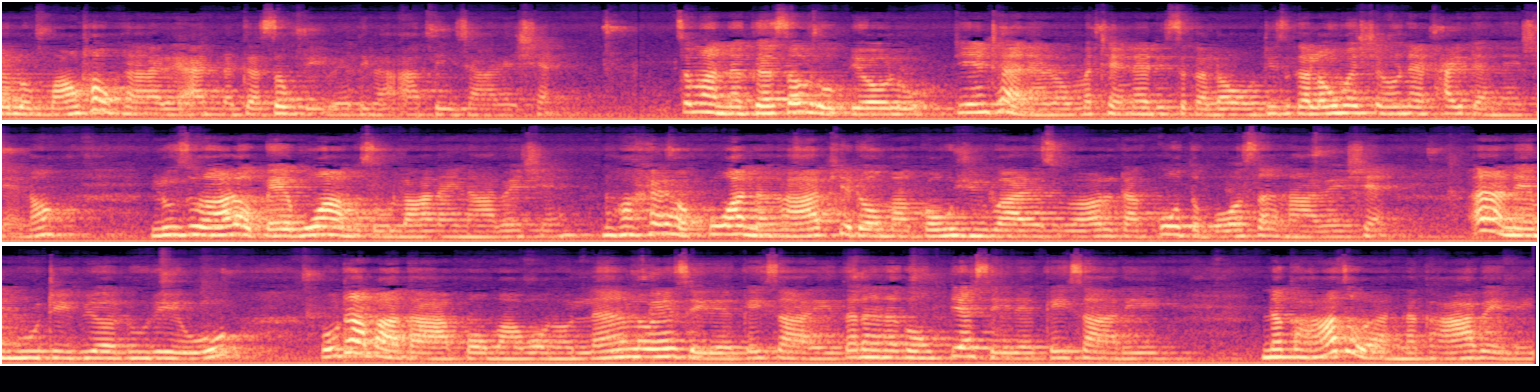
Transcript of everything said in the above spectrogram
လို့လို့မောင်းထုတ်ခံရတဲ့အဲငကစုပ်တွေပဲဒီလားအသေးကြတယ်ရှင်ကျမငကစုပ်လို့ပြောလို့ပြင်းထန်တယ်တော့မထင်တဲ့ဒီစကလုံးကိုဒီစကလုံးပဲရှုံးနဲ့ထိုက်တန်နေရှင်နော်လူဆိုတာတော့ဘယ်ဘဝမှာဆိုလာနိုင်တာပဲရှင်။နော်အဲ့တော့ကိုကငကားဖြစ်တော့မှဂုံယူပါတယ်ဆိုတော့ဒါကိုယ့်သဘောဆန္ဒပဲရှင်။အဲ့ဒါနဲ့မူတည်ပြီးတော့လူတွေကို ဗုဒ္ဓဘာသာအပေါ်မှာပေါ့နော်လမ်းလွဲစေတဲ့ကိစ္စတွေတဏ္ဍကုံပြက်စေတဲ့ကိစ္စတွေငကားဆိုတာငကားပဲလေ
